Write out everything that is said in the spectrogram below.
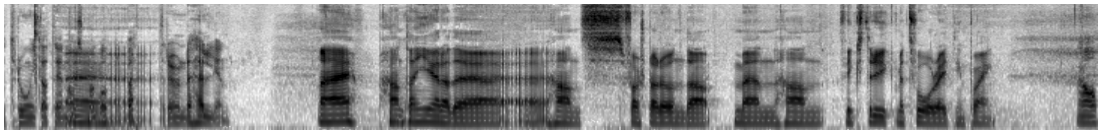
Jag tror inte att det är någon som har gått eh. bättre under helgen. Nej, han tangerade eh, hans första runda, men han fick stryk med två ratingpoäng. Ja,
